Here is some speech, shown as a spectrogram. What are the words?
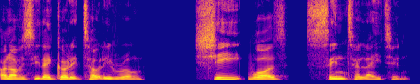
and obviously they got it totally wrong. She was scintillating.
